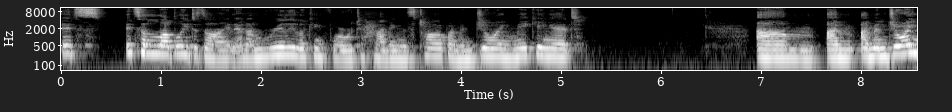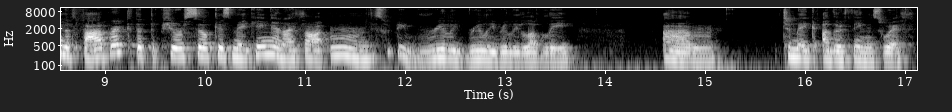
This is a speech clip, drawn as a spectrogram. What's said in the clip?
it's it's a lovely design, and I'm really looking forward to having this top. I'm enjoying making it. Um, I'm, I'm enjoying the fabric that the Pure Silk is making, and I thought, hmm, this would be really, really, really lovely um, to make other things with.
